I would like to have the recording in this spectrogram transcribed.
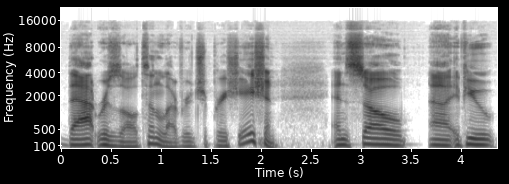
that results in leverage appreciation. And so, uh, if you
